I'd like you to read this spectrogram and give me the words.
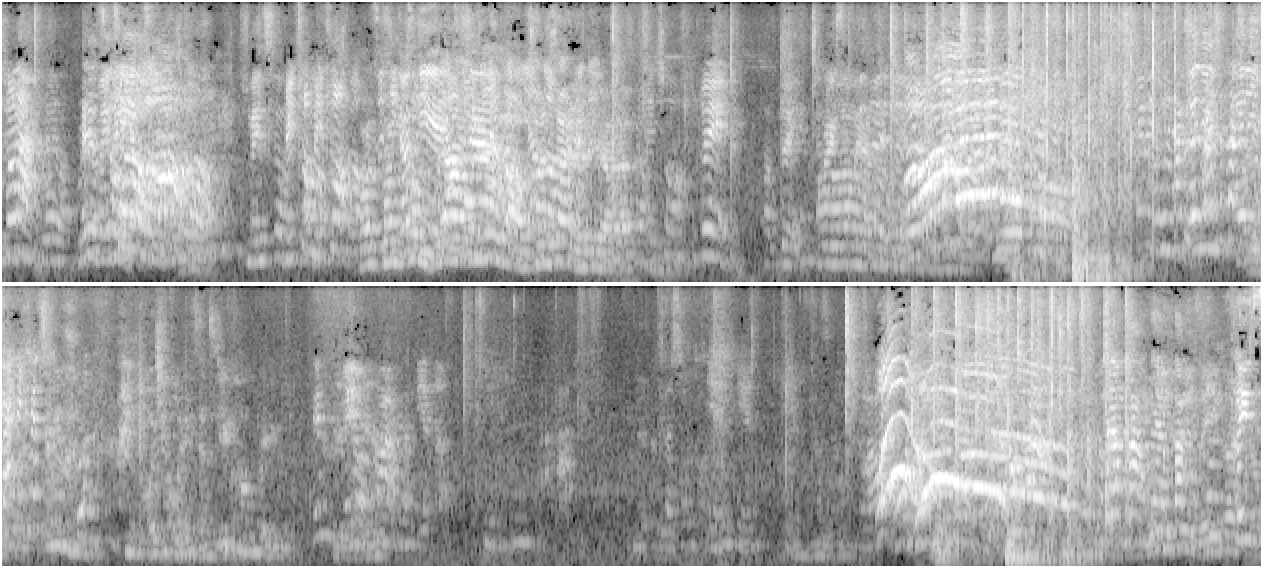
错了，没有没有没错。没错没错，观众不要误导参赛人员。对。哦，对，我也是这样。赶紧赶紧开始。我想我这自己跨过一个。没有画，他点的。非常可以收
